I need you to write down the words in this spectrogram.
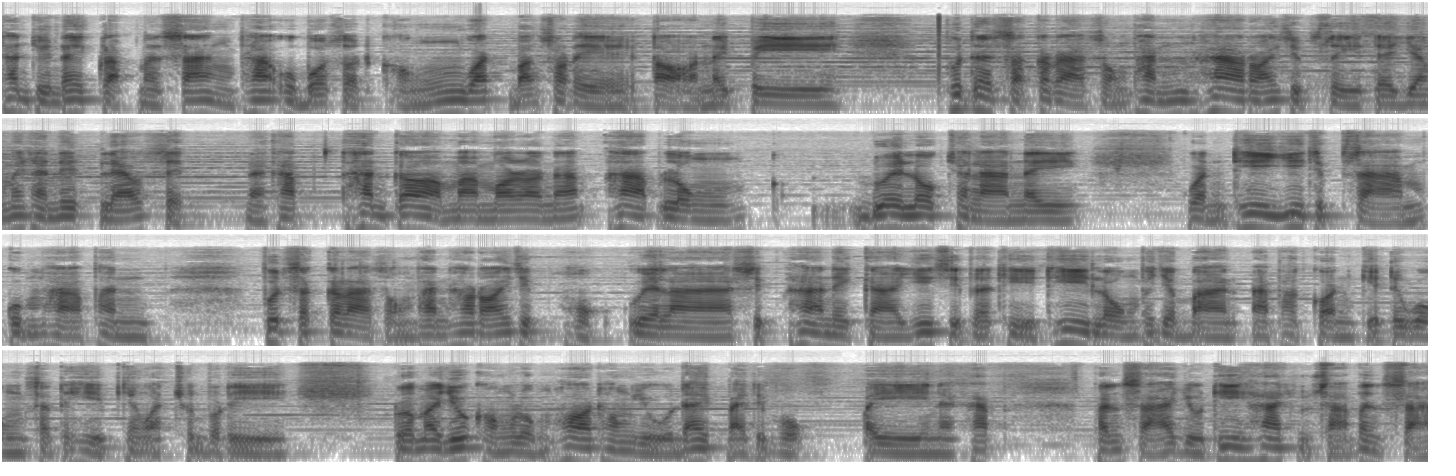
ท่านจึงได้กลับมาสร้างพระอุโบสถของวัดบางสเสร่ต่อในปี พุทธศักราช 2514 แต่ยังไม่ทันได้แล้วเสร็จนะครับ ท่านก็มามรณภาพลงด้วยโรคชราในวันที่ 23 กุมภาพันธ์ พุทธศักราช 2516 เวลา 15นาฬิกา20 นาทีที่โรงพยาบาลอาภากรเกียรติวงศ์สัตหีบจังหวัดชลบุรี รวมอายุของหลวงพ่อทองอยู่ได้ 86 ปีนะครับ พรรษาอยู่ที่ 5.3 พรรษา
